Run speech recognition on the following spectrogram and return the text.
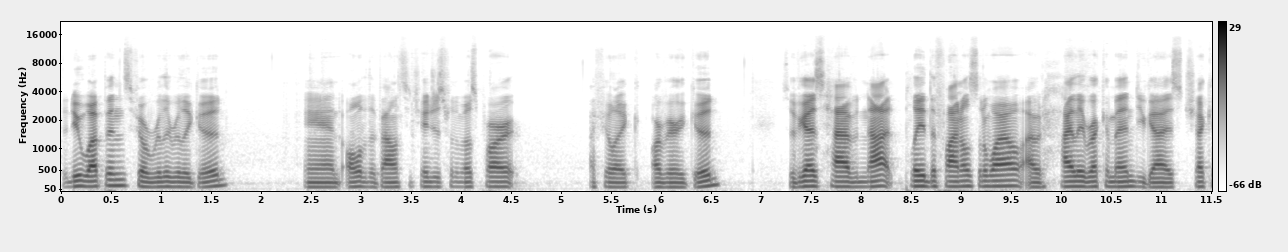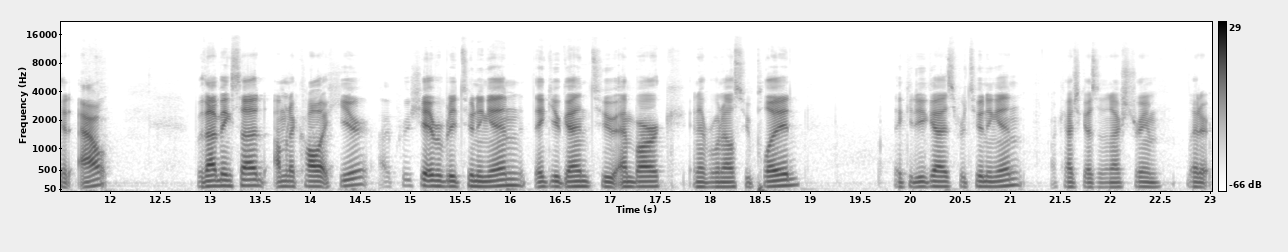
The new weapons feel really, really good, and all of the balancing changes for the most part, I feel like are very good. So if you guys have not played the finals in a while, I would highly recommend you guys check it out. With that being said, I'm going to call it here. I appreciate everybody tuning in. Thank you again to Embark and everyone else who played. Thank you to you guys for tuning in. I'll catch you guys in the next stream. Later.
